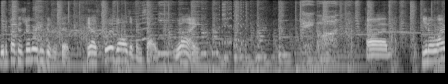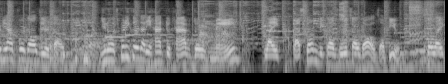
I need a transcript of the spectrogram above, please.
Who the fuck is Dribble? Who gives a shit? He has four dolls of himself. Why? Um, you know, why would you have four dolls of yourself? You know, it's pretty clear that he had to have those made, like, custom, because who would sell dolls of you? So, like,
